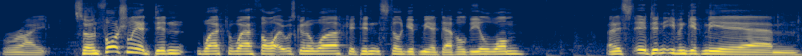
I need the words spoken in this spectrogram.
Right. So unfortunately it didn't work the way I thought it was going to work. It didn't still give me a Devil Deal one. And it didn't even give me a, um,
